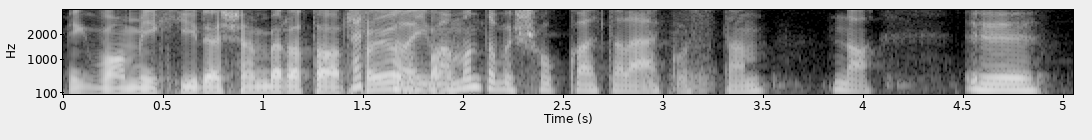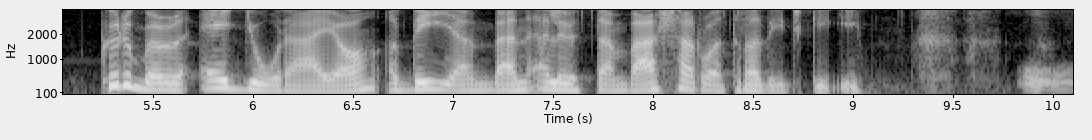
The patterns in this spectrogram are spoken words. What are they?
még van még híres ember a Persze, hogy van, tarsajodban? mondtam, hogy sokkal találkoztam. Na, Ö, körülbelül egy órája a DM-ben előttem vásárolt Radics Gigi. Ó,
